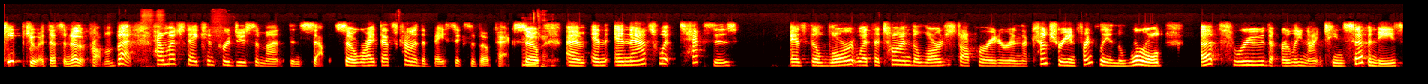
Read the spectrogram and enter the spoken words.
keep to it. That's another problem. But how much they can produce a month and sell. So right, that's kind of the basics of OPEC. So okay. um, and and that's what Texas as the Lord at the time the largest operator in the country and frankly in the world up through the early 1970s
